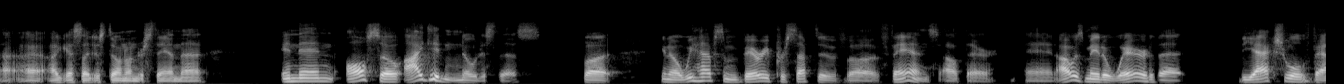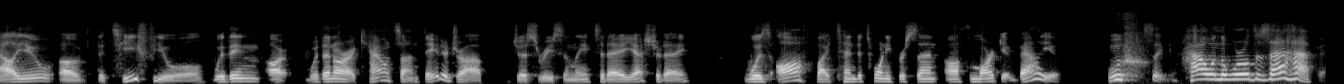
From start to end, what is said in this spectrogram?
I, I guess I just don't understand that. And then also, I didn't notice this, but you know, we have some very perceptive uh, fans out there, and I was made aware that the actual value of the T fuel within our within our accounts on Theta Drop just recently, today, yesterday, was off by 10 to 20% off the market value. Woo. It's like, how in the world does that happen?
